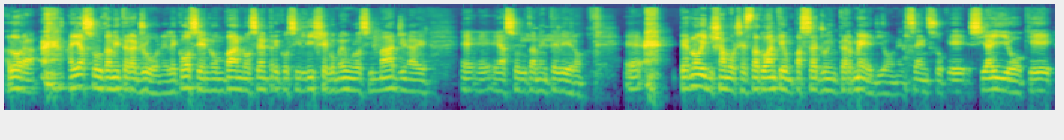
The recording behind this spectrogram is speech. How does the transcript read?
Allora, hai assolutamente ragione, le cose non vanno sempre così lisce come uno si immagina, è, è, è assolutamente vero. Eh, per noi, diciamo, c'è stato anche un passaggio intermedio, nel senso che sia io che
